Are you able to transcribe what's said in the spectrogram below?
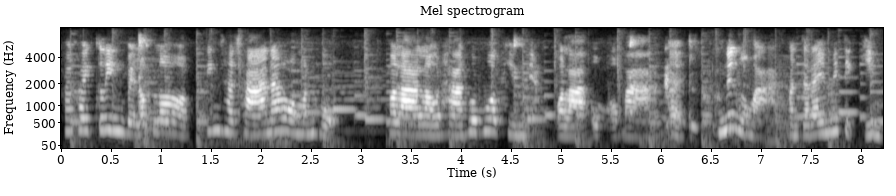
ค่อยๆกลิ้งไปรอบๆกลิ้งช้าๆนะระวังมันหก เวลาเราทาทั่วๆพิมพ์เนี่ย เวลาอบออกมา เอ้ยนึ่งออกมา มันจะได้ไม่ติดพิมพ์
